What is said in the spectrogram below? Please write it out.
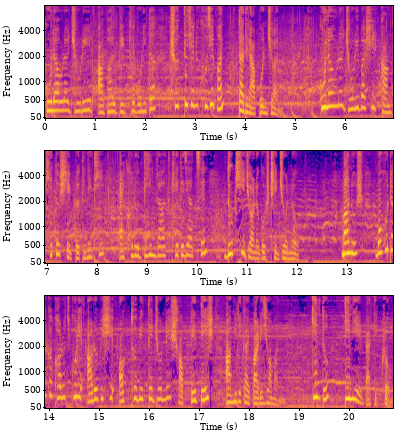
কুলাউড়া জুড়ের আবাল বৃদ্ধ বনিতা সত্যি যেন খুঁজে পান তাদের আপনজন। কুলাউড়া জুড়িবাসীর কাঙ্ক্ষিত সে প্রতিনিধি এখনও দিন রাত খেটে যাচ্ছেন দুঃখী জনগোষ্ঠীর জন্য। মানুষ বহু টাকা খরচ করে আরও বেশি অর্থবিত্তের জন্য স্বপ্নের দেশ আমেরিকায় পাড়ি জমান। কিন্তু তিনি এর ব্যতিক্রম।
